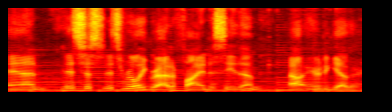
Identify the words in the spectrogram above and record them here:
and it's just, it's really gratifying to see them out here together.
